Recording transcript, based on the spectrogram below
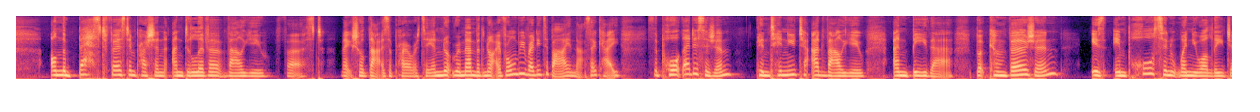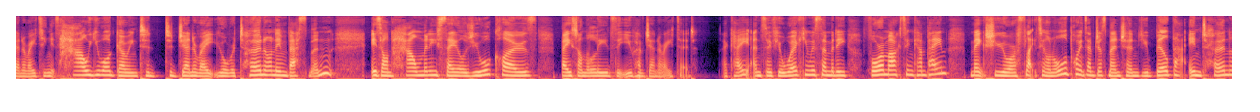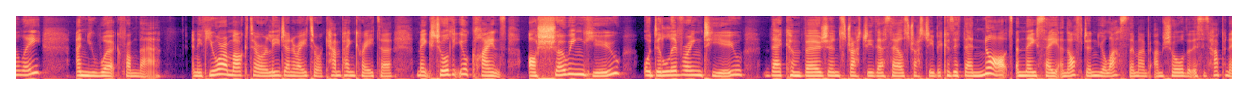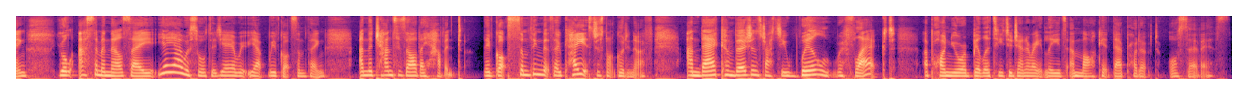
on the best first impression and deliver value first. Make sure that is a priority. And not, remember that not everyone will be ready to buy, and that's okay. Support their decision, continue to add value, and be there. But conversion is important when you are lead generating. It's how you are going to, to generate your return on investment is on how many sales you will close based on the leads that you have generated. Okay. And so if you're working with somebody for a marketing campaign, make sure you're reflecting on all the points I've just mentioned. You build that internally and you work from there. And if you are a marketer or a lead generator or a campaign creator, make sure that your clients are showing you or delivering to you their conversion strategy, their sales strategy. Because if they're not, and they say, and often you'll ask them, I'm, I'm sure that this is happening, you'll ask them and they'll say, yeah, yeah, we're sorted. Yeah, yeah, we, yeah, we've got something. And the chances are they haven't. They've got something that's okay, it's just not good enough. And their conversion strategy will reflect upon your ability to generate leads and market their product or service.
